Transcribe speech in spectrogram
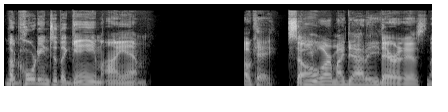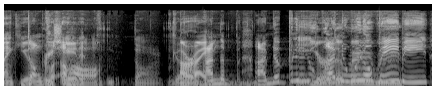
What- according to the game, I am. okay. So you are my daddy. there it is. Thank you. Don't cl- Appreciate it. oh, Don't, All right. I'm the I'm the I'm the the, little baby. baby.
